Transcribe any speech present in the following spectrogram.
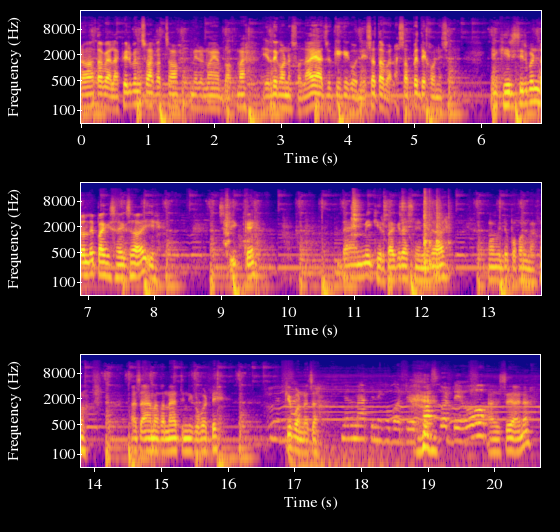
र तपाईँहरूलाई फेरि पनि स्वागत छ मेरो नयाँ ब्लगमा। हेर्दै गर्नुहोस् होला है आज के के गर्नेछ तपाईँहरूलाई सबै देखाउनेछु। यहाँ खिरसिर पनि डल्लै पाकिसकेको छ है। ठिकै। दामी खिर पाकिरहेको छ यहाँनिर है। मम्मीले पकाउनु भएको। आज आमाको नातिनीको बर्थडे। के भन्नु छ मेरो नातिनीको बर्थडे बर्थडे हो। आज चाहिँ होइन?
